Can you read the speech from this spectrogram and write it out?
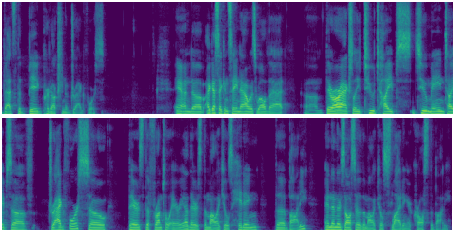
that's the big production of drag force. And uh, I guess I can say now as well that um, there are actually two types, two main types of drag force. So there's the frontal area, there's the molecules hitting the body, and then there's also the molecules sliding across the body.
